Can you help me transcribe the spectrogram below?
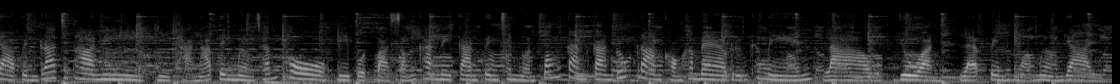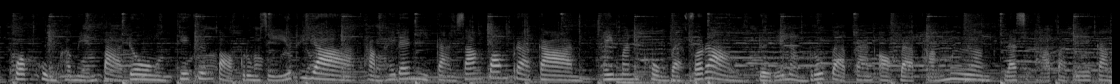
ยาเป็นราชธานี มีฐานะเป็นเมืองชั้นโท มีบทบาทสำคัญในการเป็นฉนวนป้องกันการรุกรานของขแมรหรือขเขมร ลาว ยวน และเป็นหัวเมืองใหญ่ ควบคุมขเขมรป่าดง ที่ขึ้นต่อกรุงศรีอยุธยาทำให้ได้มีการสร้างป้อมปราการ ให้มั่นคงแบบฝรั่ง โดยได้นำรูปแบบการออกแบบผังเมือง และสถาปัตยกรรม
